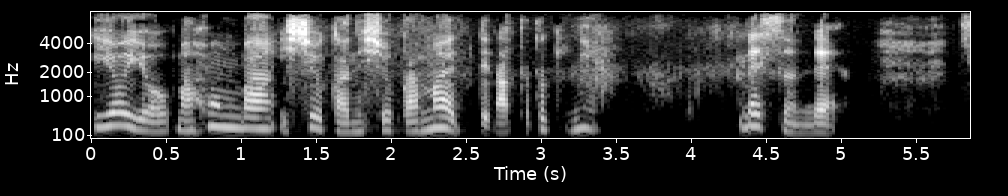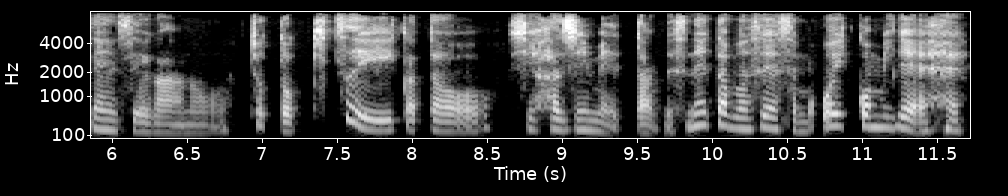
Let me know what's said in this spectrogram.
いよいよ、まあ、本番1週間、2週間前ってなった時に、レッスンで先生があの、ちょっときつい言い方をし始めたんですね。多分先生も追い込みで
